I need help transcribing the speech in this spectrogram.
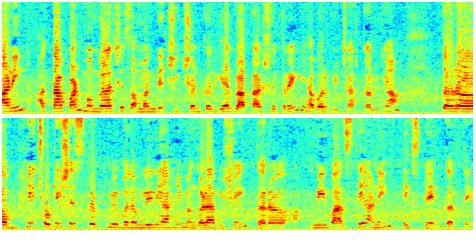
आणि आता आपण मंगळाशी संबंधित शिक्षण करिअर व्यापार क्षेत्रे ह्यावर विचार करूया. तर ही छोटीशी स्क्रिप्ट मी बनवलेली आहे मंगळाविषयी. तर मी वाचते आणि एक्सप्लेन करते.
